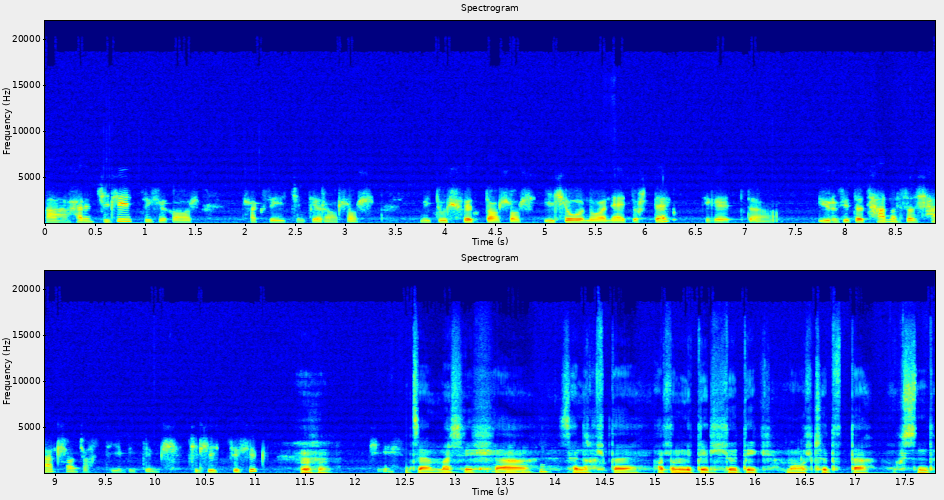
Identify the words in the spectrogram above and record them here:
А харин жилийн эцгийнхээ бол tax agent-ээр бол мэдүүлэхэд бол илүү нөгөө найдвартай. Тэгээд ерөнхийдөө цаанаас шаардлага нь бас тийм юм л жилийн эцгийг. За маш их сонирхолтой олон мэдээллүүдийг монголчуудад өгсөнд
